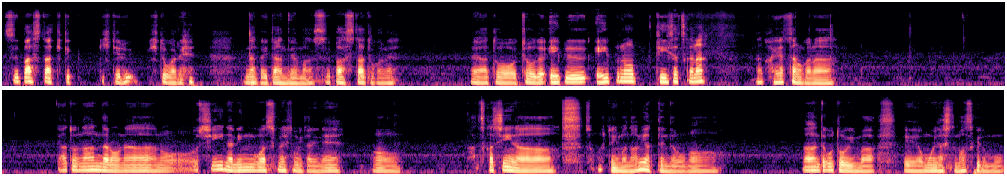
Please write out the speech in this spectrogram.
スーパースター着て、着てる人がね、なんかいたんだよ。まあ、スーパースターとかね。えー、あと、ちょうどエイプ、エイプの T シャツかななんか流行ってたのかなあとなんだろうな、あの、椎名林檎が好きな人もいたりね。うん。懐かしいなその人今何やってんだろうななんてことを今、えー、思い出してますけども。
